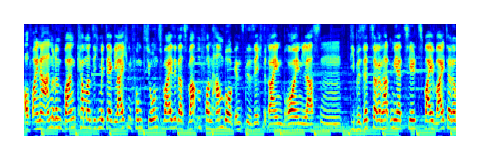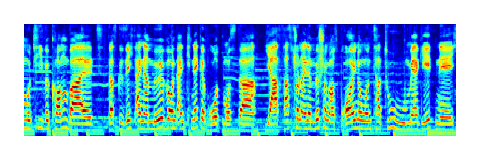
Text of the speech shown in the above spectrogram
Auf einer anderen Bank kann man sich mit der gleichen Funktionsweise das Wappen von Hamburg ins Gesicht reinbräunen lassen. Die Besitzerin hat mir erzählt, zwei weitere Motive kommen bald. Das Gesicht einer Möwe und ein Knäckebrotmuster. Ja, fast schon eine Mischung aus Bräunung und Tattoo. Mehr geht nicht.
